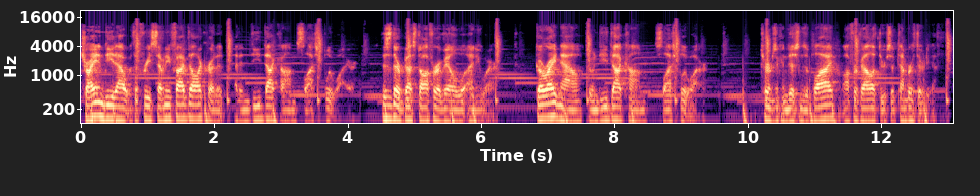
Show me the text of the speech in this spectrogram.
Try Indeed out with a free $75 credit at Indeed.com slash BlueWire. This is their best offer available anywhere. Go right now to Indeed.com slash BlueWire. Terms and conditions apply. Offer valid through September 30th.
